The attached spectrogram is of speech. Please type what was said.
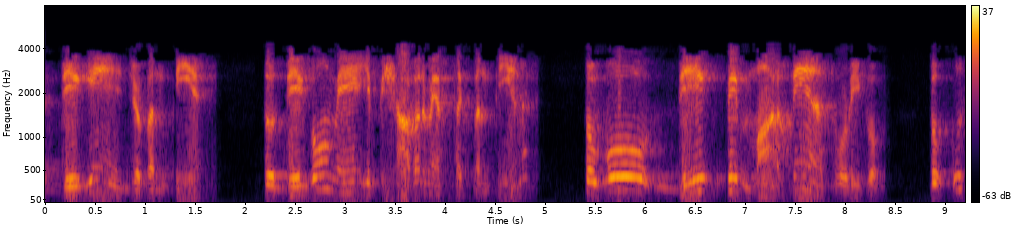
دیگیں جو بنتی ہیں۔ تو دیگوں میں یہ پشاور میں اب تک بنتی ہیں نا۔ تو وہ دیگ پہ مارتے ہیں تھوڑی کو۔ تو اس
